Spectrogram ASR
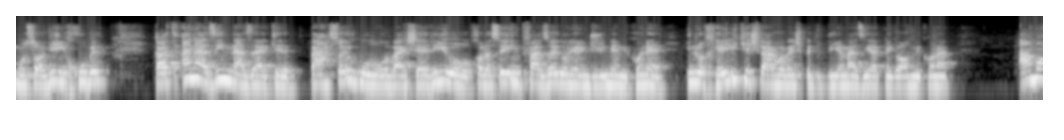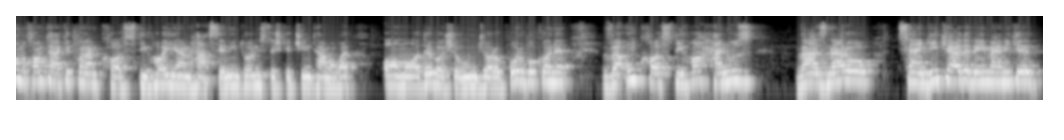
مساوی این خوبه. قطعا از این نظر که بحث‌های حقوق بشری و خلاصه این فضای دنیا اینجوری نمی‌کنه این رو خیلی کشورها بهش به دیگه مزیت نگاه می‌کنن. اما می‌خوام تاکید کنم کاستی هایی هم هست. یعنی اینطور نیستش که چین تمام آماده باشه اونجا رو پر بکنه و اون کاستی ها هنوز وزنه رو سنگین کرده به این معنی که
